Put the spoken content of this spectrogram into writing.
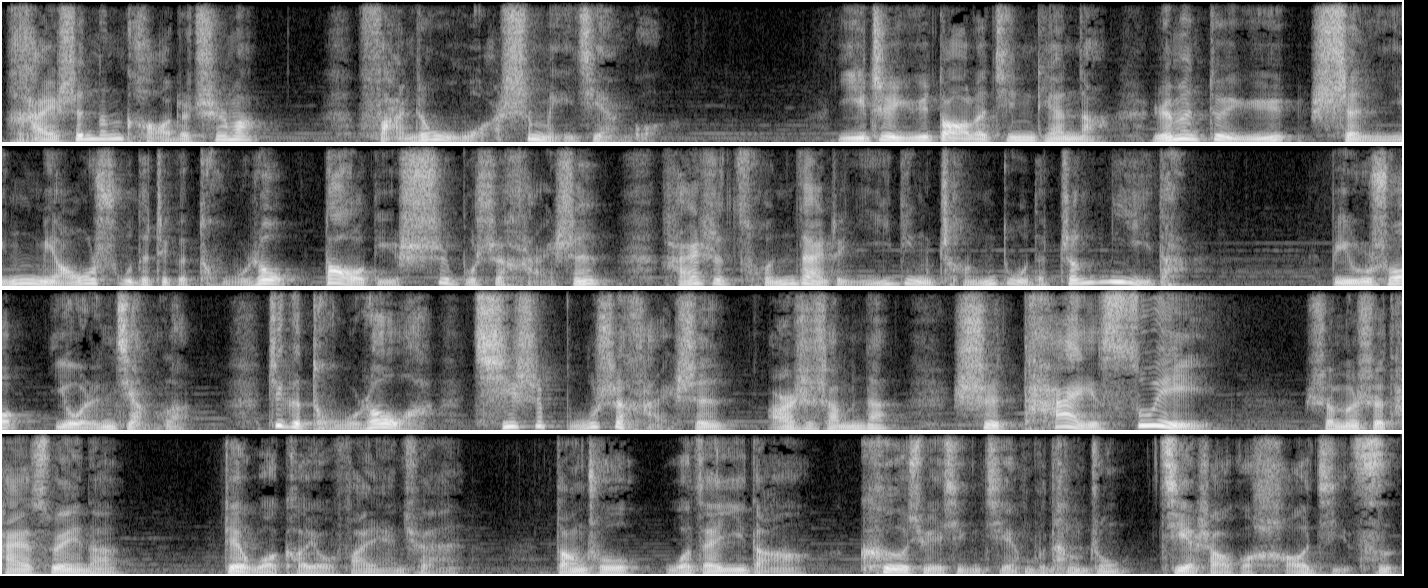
海参能烤着吃吗？反正我是没见过。以至于到了今天呢，人们对于沈莹描述的这个土肉到底是不是海参，还是存在着一定程度的争议的。比如说，有人讲了。这个土肉啊，其实不是海参，而是什么呢？是太岁。什么是太岁呢？这我可有发言权。当初我在一档科学性节目当中介绍过好几次。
